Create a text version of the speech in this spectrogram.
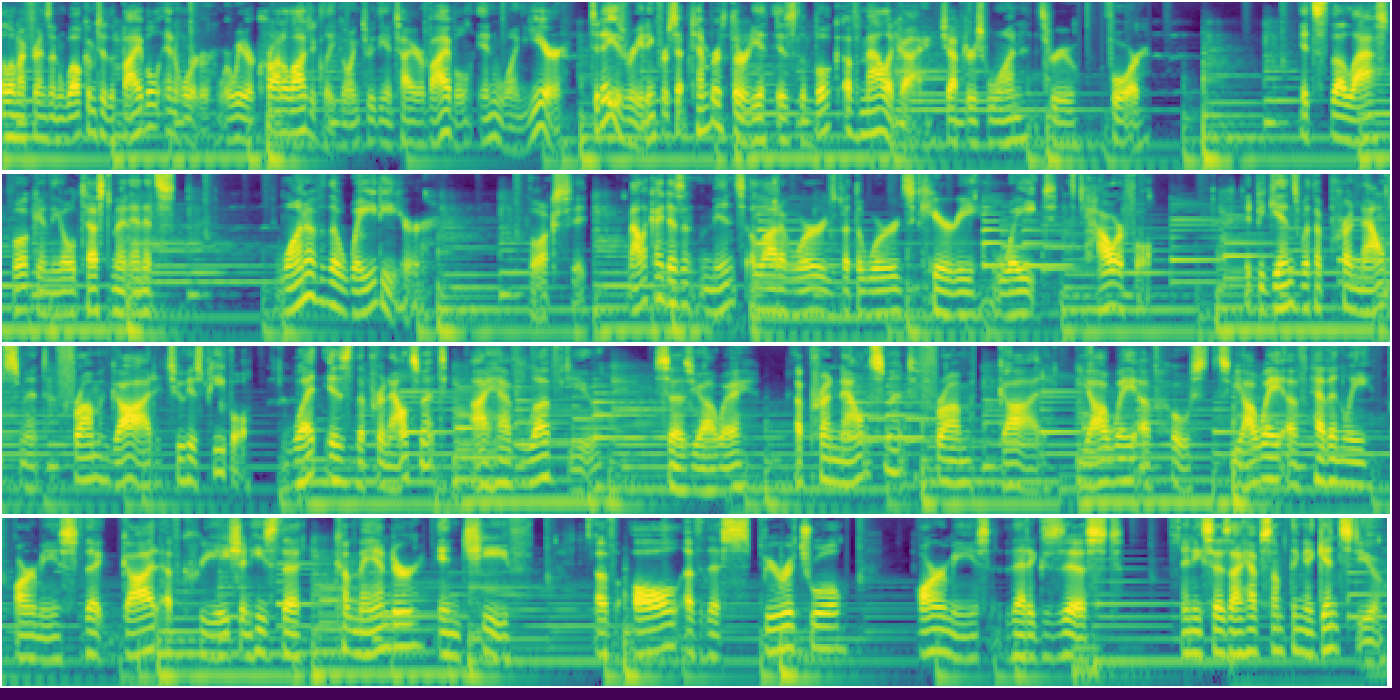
Hello, my friends, and welcome to the Bible in Order, where we are chronologically going through the entire Bible in one year. Today's reading for September 30th is the book of Malachi, chapters 1 through 4. It's the last book in the Old Testament, and it's one of the weightier books. It, Malachi doesn't mince a lot of words, but the words carry weight. It's powerful. It begins with a pronouncement from God to his people. What is the pronouncement? I have loved you, says Yahweh. A pronouncement from God, Yahweh of hosts, Yahweh of heavenly armies, the God of creation. He's the commander in chief of all of the spiritual armies that exist. And he says, I have something against you.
